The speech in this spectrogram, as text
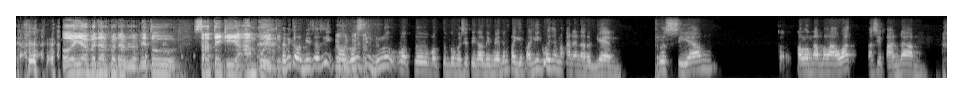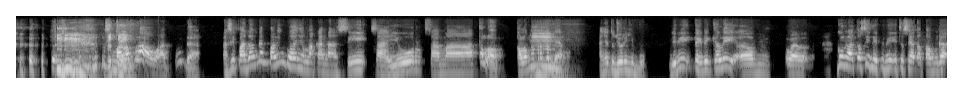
oh iya benar benar benar itu strategi yang ampuh itu. Tapi kalau bisa sih, kalau gue sih dulu waktu waktu gue masih tinggal di Medan pagi-pagi gue hanya makan energen. Terus siang kalau nggak melawat nasi padang. Terus Betul. malam melawat udah. Nasi Padang kan paling gue hanya makan nasi, sayur, sama telur. Kalau nggak hmm. perkedel, hanya tujuh ribu. Jadi technically, um, well, gue nggak tahu sih definisi itu sehat atau enggak.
